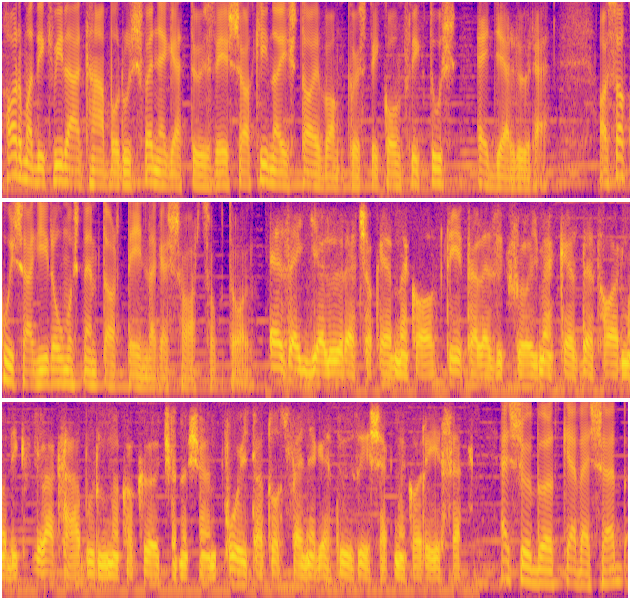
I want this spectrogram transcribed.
Harmadik világháborús fenyegetőzés a Kína és Tajvan közti konfliktus egyelőre. A szakújságíró most nem tart tényleges harcoktól. Ez egyelőre csak ennek a tételezik föl, hogy megkezdett harmadik világháborúnak a kölcsönösen folytatott fenyegetőzéseknek a része. Esőből kevesebb,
